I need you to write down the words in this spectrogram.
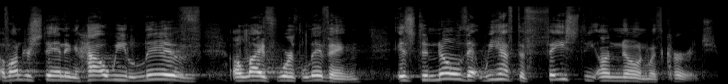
of understanding how we live a life worth living is to know that we have to face the unknown with courage.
